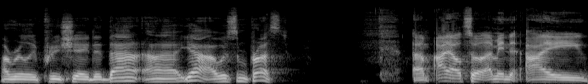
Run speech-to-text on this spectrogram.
I really appreciated that. Yeah, I was impressed. Um, I also, I mean, I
